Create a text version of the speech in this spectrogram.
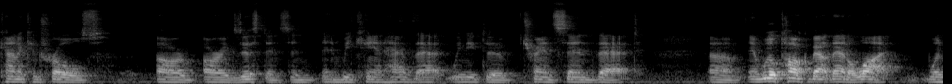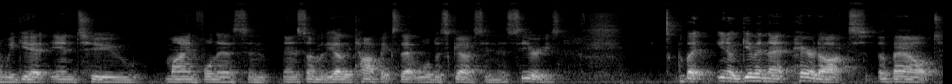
kind of controls our our existence and and we can't have that. We need to transcend that um, and we'll talk about that a lot when we get into mindfulness and, and some of the other topics that we'll discuss in this series but you know given that paradox about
